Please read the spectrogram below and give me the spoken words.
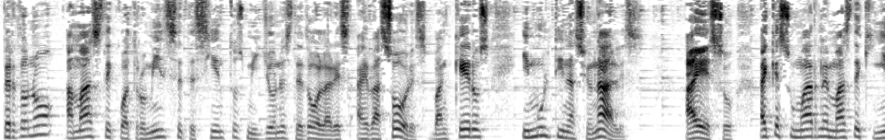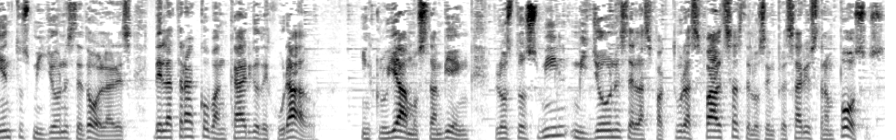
perdonó a más de 4.700 millones de dólares a evasores, banqueros y multinacionales. A eso hay que sumarle más de 500 millones de dólares del atraco bancario de jurado. Incluyamos también los 2.000 millones de las facturas falsas de los empresarios tramposos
